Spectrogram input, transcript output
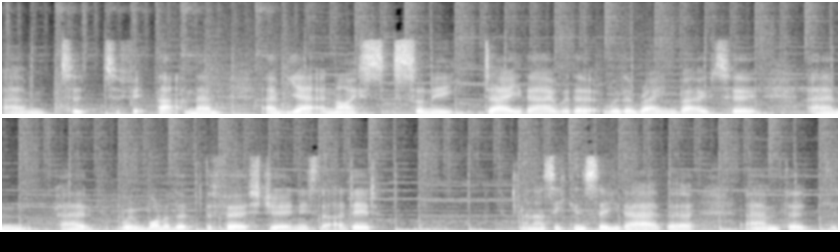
um, to, to fit that. And then um, yeah, a nice sunny day there with a with a rainbow too um, uh, one of the, the first journeys that I did and as you can see there the um, the, the,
